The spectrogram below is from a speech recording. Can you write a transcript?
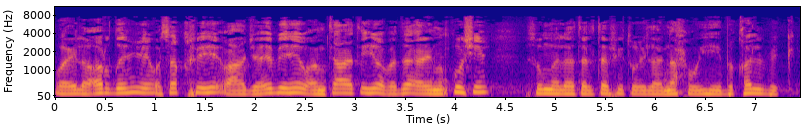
وإلى أرضه وسقفه وعجائبه وأمتعته وبدائع نقوشه ثم لا تلتفت إلى نحوه بقلبك.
